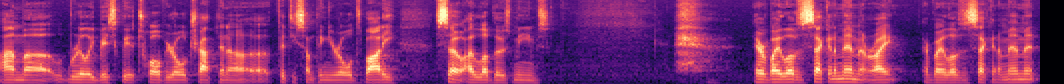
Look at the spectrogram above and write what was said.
I'm uh, really basically a 12 year old trapped in a 50 something year old's body. So I love those memes. Everybody loves the Second Amendment, right? Everybody loves the Second Amendment.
